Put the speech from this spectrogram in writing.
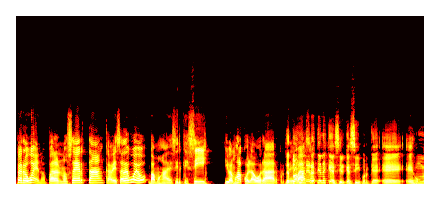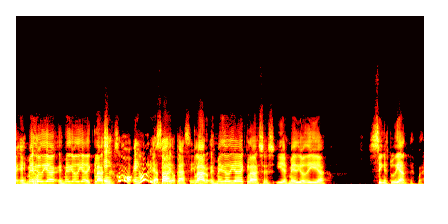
Pero bueno, para no ser tan cabeza de huevo, vamos a decir que sí. Y vamos a colaborar. Porque De todas paso, maneras tienes que decir que sí, porque eh, es un es mediodía, es mediodía de clases. es como, es obligatorio Exacto, casi. Claro, es mediodía de clases y es mediodía sin estudiantes, pues.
